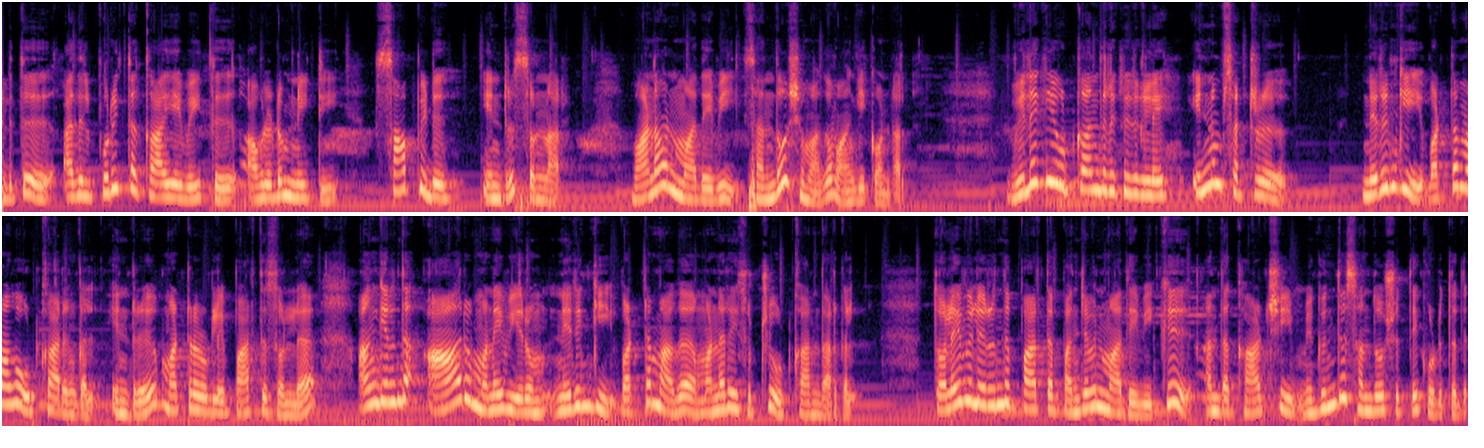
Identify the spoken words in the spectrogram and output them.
எடுத்து அதில் பொரித்த காயை வைத்து அவளிடம் நீட்டி சாப்பிடு என்று சொன்னார். வானவன் மாதேவி சந்தோஷமாக வாங்கி கொண்டாள். விலகி உட்கார்ந்திருக்கிறீர்களே இன்னும் சற்று நெருங்கி வட்டமாக உட்காருங்கள் என்று மற்றவர்களை பார்த்து சொல்ல அங்கிருந்த ஆறு மனைவியரும் நெருங்கி வட்டமாக மன்னரை சுற்றி உட்கார்ந்தார்கள். தொலைவிலிருந்து பார்த்த பஞ்சவன் மாதேவிக்கு அந்த காட்சி மிகுந்த சந்தோஷத்தை கொடுத்தது.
